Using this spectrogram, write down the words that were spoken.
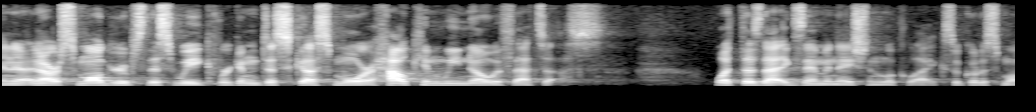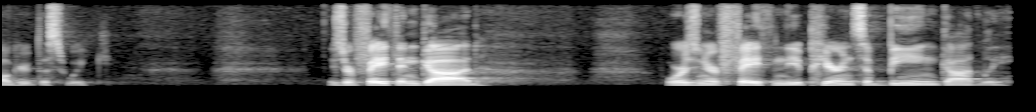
And in our small groups this week, we're going to discuss more. How can we know if that's us? What does that examination look like? So go to small group this week. Is your faith in God or is your faith in the appearance of being godly?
